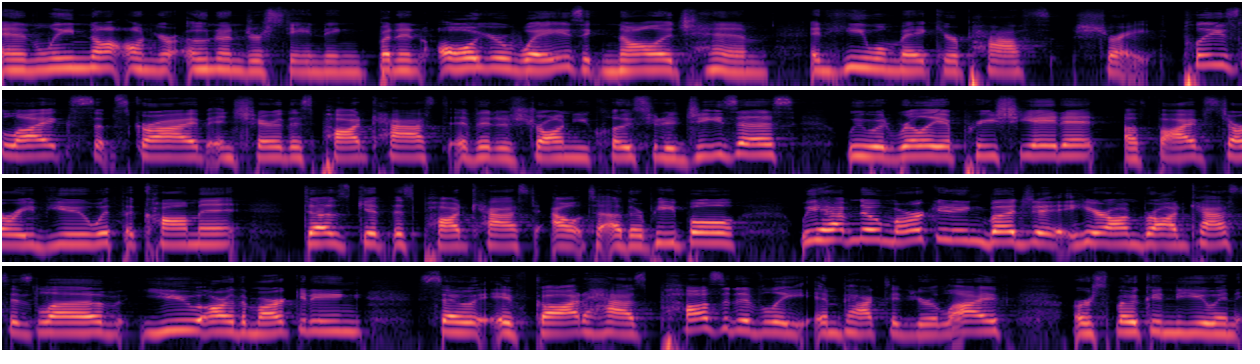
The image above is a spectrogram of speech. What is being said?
and lean not on your own understanding, but in all your ways acknowledge Him, and He will make your paths straight. Please like, subscribe, and share this podcast if it has drawn you closer to Jesus. We would really appreciate it. A five star review with a comment does get this podcast out to other people. We have no marketing budget here on Broadcast is Love. You are the marketing. So if God has positively impacted your life or spoken to you in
